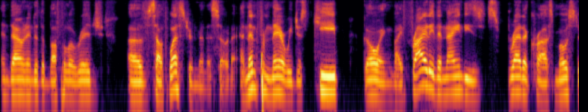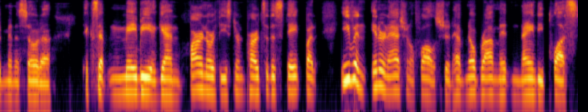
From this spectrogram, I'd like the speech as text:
and down into the Buffalo Ridge of southwestern Minnesota. And then from there, we just keep going. By Friday, the 90s spread across most of Minnesota, except maybe again far northeastern parts of the state. But even International Falls should have no problem hitting 90 plus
